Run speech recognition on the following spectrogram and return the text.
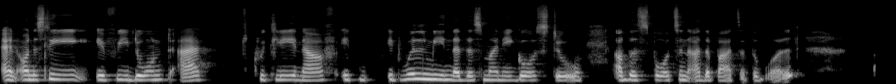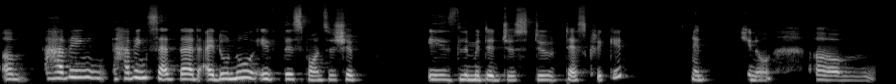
and honestly, if we don't act quickly enough, it it will mean that this money goes to other sports in other parts of the world. Um, having having said that, I don't know if this sponsorship is limited just to Test cricket. And you know, um,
